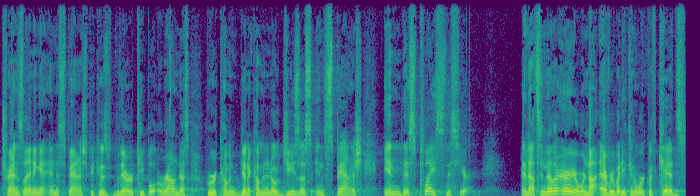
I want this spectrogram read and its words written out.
translating it into Spanish, because there are people around us who are coming, going to come to know Jesus in Spanish in this place this year. And that's another area where not everybody can work with kids,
